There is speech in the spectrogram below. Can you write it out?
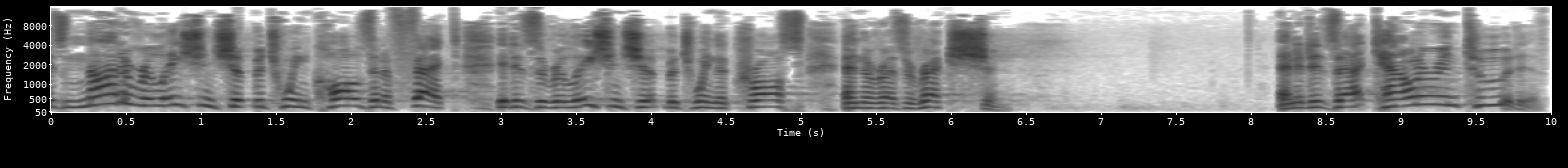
is not a relationship between cause and effect. It is the relationship between the cross and the resurrection. And it is that counterintuitive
